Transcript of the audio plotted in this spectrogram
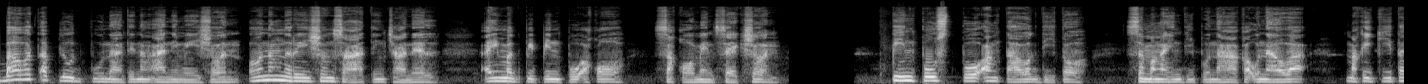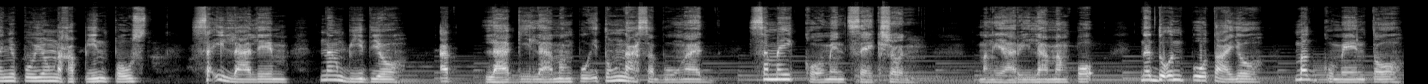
Bawat upload po natin ng animation o ng narration sa ating channel ay magpipin po ako sa comment section. Pin post po ang tawag dito. Sa mga hindi po nakakaunawa, makikita nyo po yung nakapin post sa ilalim ng video at lagi lamang po itong nasa bungad sa may comment section. Mangyari lamang po na doon po tayo magkomento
